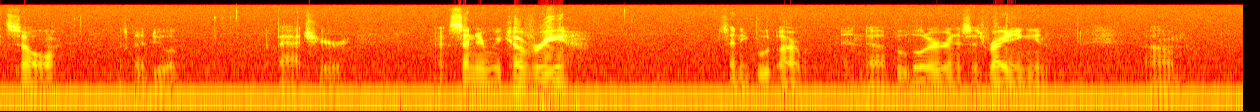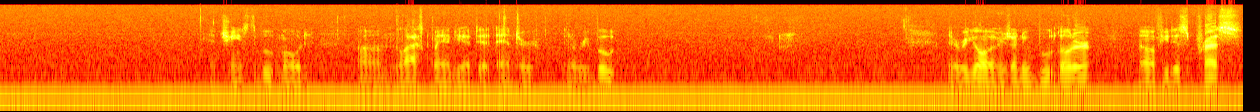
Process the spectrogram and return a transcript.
Alright, so I'm just going to do a, a, batch here. Right, sending recovery, sending boot uh, and uh, bootloader, and it says writing and um, and change the boot mode. Um, the last command you had to enter, it'll reboot. There we go. Here's our new bootloader. Now, if you just press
